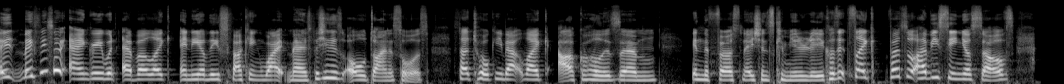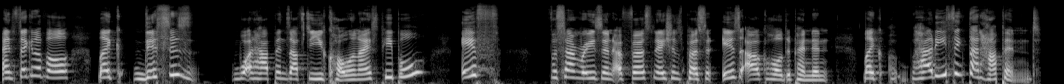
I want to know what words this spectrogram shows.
it makes me so angry whenever like any of these fucking white men, especially these old dinosaurs, start talking about like alcoholism in the First Nations community because it's like first of all, have you seen yourselves? And second of all, like this is what happens after you colonize people. If for some reason a First Nations person is alcohol dependent, like how do you think that happened?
